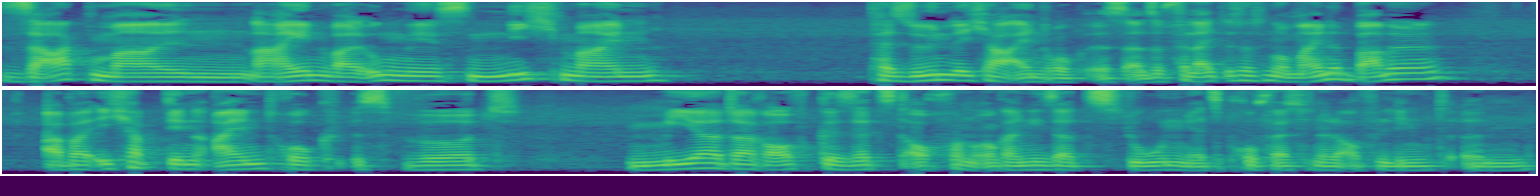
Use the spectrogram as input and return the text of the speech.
sag mal nein, weil irgendwie es nicht mein persönlicher Eindruck ist. Also vielleicht ist es nur meine Bubble, aber ich habe den Eindruck, es wird mehr darauf gesetzt, auch von Organisationen jetzt professionell auf LinkedIn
